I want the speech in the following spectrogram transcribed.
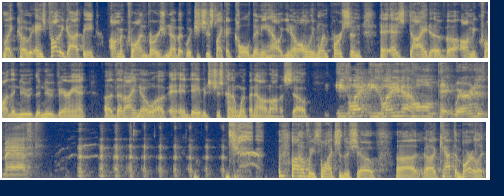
like COVID. And he's probably got the Omicron version of it, which is just like a cold anyhow. You know, only one person ha- has died of uh, Omicron, the new the new variant uh, that I know of, and, and David's just kind of wimping out on us. So he's lay, he's laying at home, take, wearing his mask. I hope he's watching the show. Uh, uh, Captain Bartlett.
